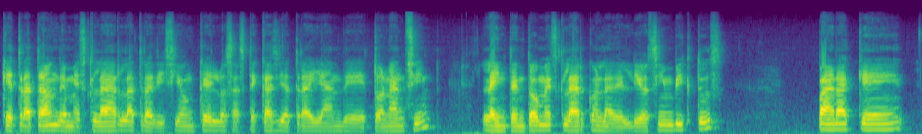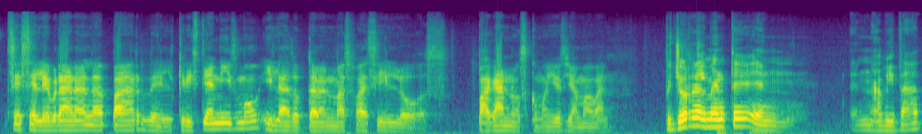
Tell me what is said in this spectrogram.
que trataron de mezclar la tradición que los aztecas ya traían de Tonantzin, la intentó mezclar con la del dios Invictus, para que se celebrara a la par del cristianismo y la adoptaran más fácil los paganos, como ellos llamaban. Pues yo realmente en, en Navidad,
